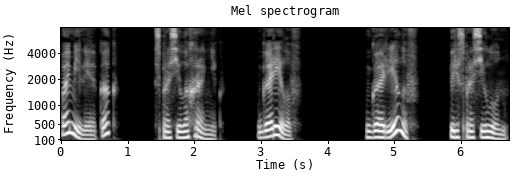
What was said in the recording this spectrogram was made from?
«Фамилия как?» — спросил охранник. «Горелов». «Горелов?» — переспросил он.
